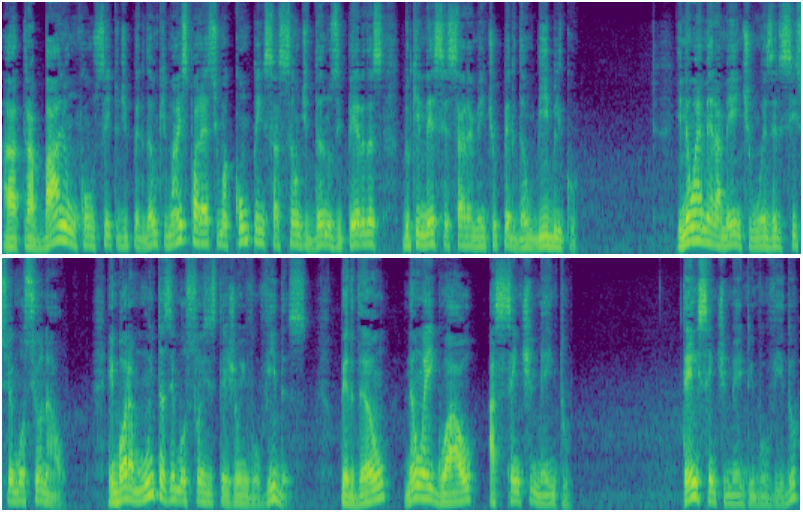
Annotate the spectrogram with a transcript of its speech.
ah, trabalham um conceito de perdão que mais parece uma compensação de danos e perdas do que necessariamente o perdão bíblico. E não é meramente um exercício emocional. Embora muitas emoções estejam envolvidas, perdão não é igual a sentimento tem sentimento envolvido,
